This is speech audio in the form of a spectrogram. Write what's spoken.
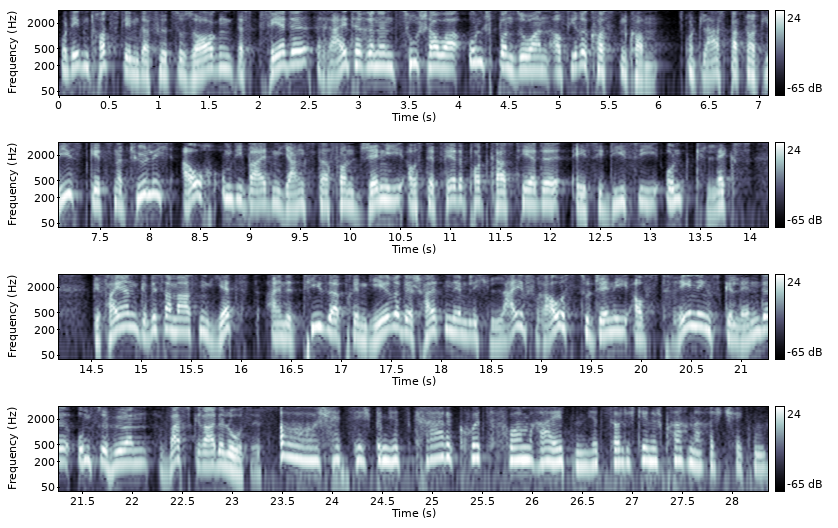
und eben trotzdem dafür zu sorgen, dass Pferde, Reiterinnen, Zuschauer und Sponsoren auf ihre Kosten kommen. Und last but not least geht's natürlich auch um die beiden Youngster von Jenny aus der Pferdepodcast-Herde ACDC und Klecks. Wir feiern gewissermaßen jetzt eine Teaser-Premiere. Wir schalten nämlich live raus zu Jenny aufs Trainingsgelände, um zu hören, was gerade los ist. Oh, Schätze, ich bin jetzt gerade kurz vorm Reiten. Jetzt soll ich dir eine Sprachnachricht schicken.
